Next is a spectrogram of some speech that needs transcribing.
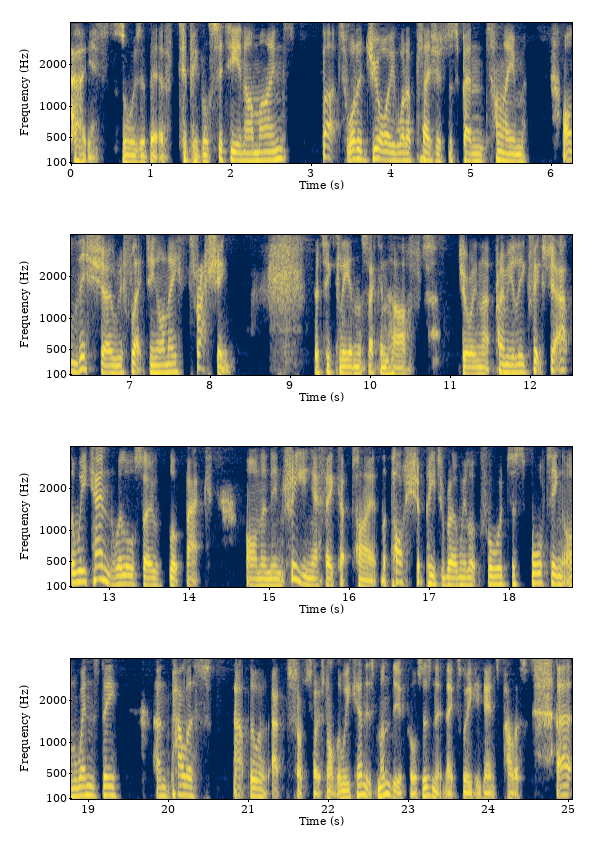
Uh, it's always a bit of typical City in our minds. But what a joy, what a pleasure to spend time on this show reflecting on a thrashing, particularly in the second half during that Premier League fixture at the weekend. We'll also look back on an intriguing FA Cup tie at the Posh at Peterborough. And we look forward to Sporting on Wednesday and Palace at the at, sorry, it's not the weekend. It's Monday, of course, isn't it? Next week against Palace. Uh,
